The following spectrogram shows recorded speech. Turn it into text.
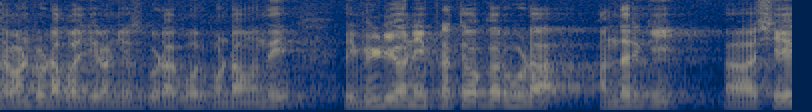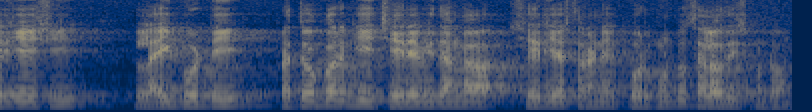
seven two double zero news కూడా కోరుకుంటా ఉంది. ఈ వీడియోని ప్రతి ఒక్కరు కూడా అందరికీ షేర్ చేసి లైక్ కొట్టి ప్రతి ఒక్కరికి చేరే విధంగా షేర్ చేస్తారని కోరుకుంటూ సెలవు తీసుకుంటా ఉన్నాం.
